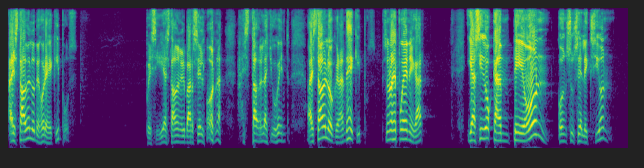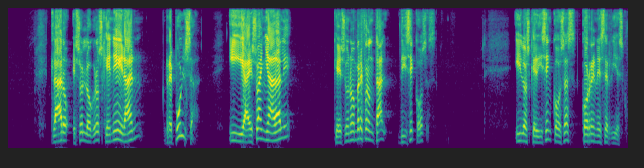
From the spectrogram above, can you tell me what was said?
ha estado en los mejores equipos. Pues sí, ha estado en el Barcelona, ha estado en la Juventus, ha estado en los grandes equipos. Eso no se puede negar. Y ha sido campeón con su selección. Claro, esos logros generan repulsa. Y a eso añádale que es un hombre frontal, dice cosas. Y los que dicen cosas corren ese riesgo.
